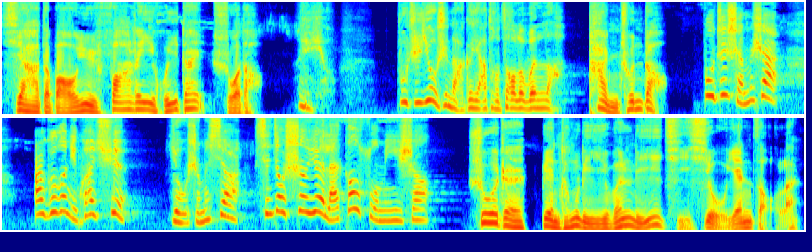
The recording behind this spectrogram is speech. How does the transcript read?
吓得宝玉发了一回呆，说道：“哎呦，不知又是哪个丫头遭了瘟了。”探春道：“不知什么事儿，二哥哥你快去，有什么信儿先叫麝月来告诉我们一声。”说着，便同李文、李启、秀烟走了。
